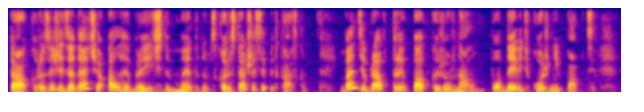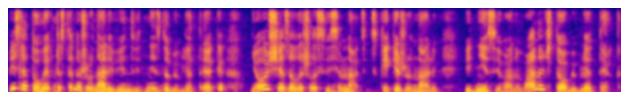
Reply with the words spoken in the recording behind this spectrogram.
Так, розв'яжіть задачу алгебраїчним методом, скориставшися підказками. Іван зібрав три папки журналом, по 9 в кожній папці. Після того, як частину журналів він відніс до бібліотеки, у нього ще залишилось 18. Скільки журналів відніс Іван Іванович до бібліотеки?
